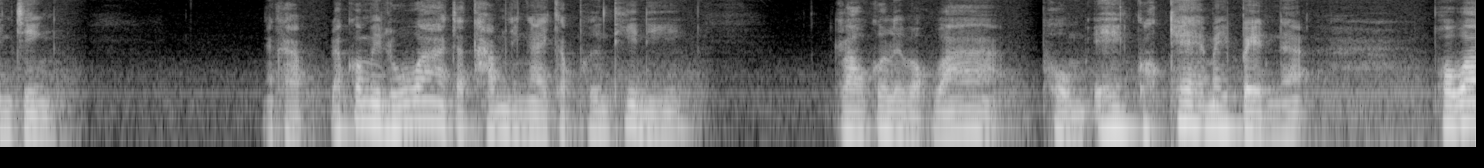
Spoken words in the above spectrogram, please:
จริงๆนะครับแล้วก็ไม่รู้ว่าจะทำยังไงกับพื้นที่นี้ เราก็เลยบอกว่าผมเองก็แก้ไม่เป็นนะเพราะว่า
